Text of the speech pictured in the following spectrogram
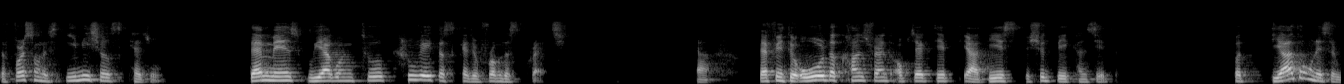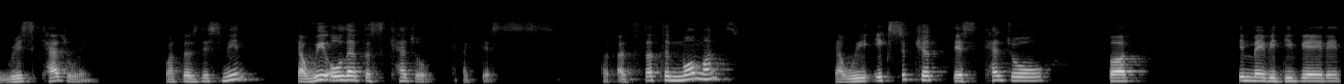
The first one is initial schedule. That means we are going to create the schedule from the scratch. Yeah, definitely all the constraint objective, yeah, these should be considered. But the other one is rescheduling. What does this mean? Yeah, we all have the schedule like this. But at certain moments, yeah, we execute this schedule, but it may be deviated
